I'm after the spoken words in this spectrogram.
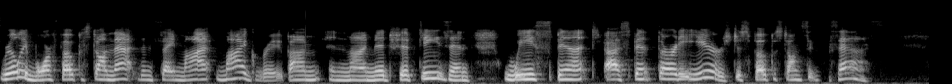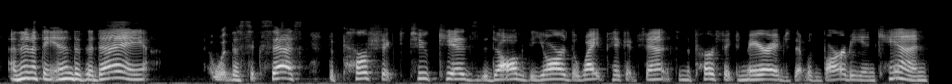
really more focused on that than say my, my group. I'm in my mid fifties and we spent, I spent 30 years just focused on success. And then at the end of the day, with the success, the perfect two kids, the dog, the yard, the white picket fence, and the perfect marriage that was Barbie and Ken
